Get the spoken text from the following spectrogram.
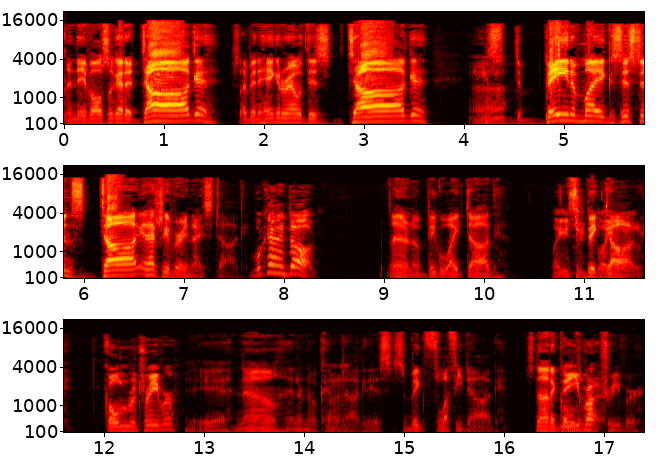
And they've also got a dog, so I've been hanging around with this dog. He's the bane of my existence. Dog. It's actually a very nice dog. What kind of dog? I don't know, big white dog. Like It's a big like dog. Golden retriever? Yeah, no, I don't know what kind of hmm. dog it is. It's a big fluffy dog. It's not a golden brought- retriever.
